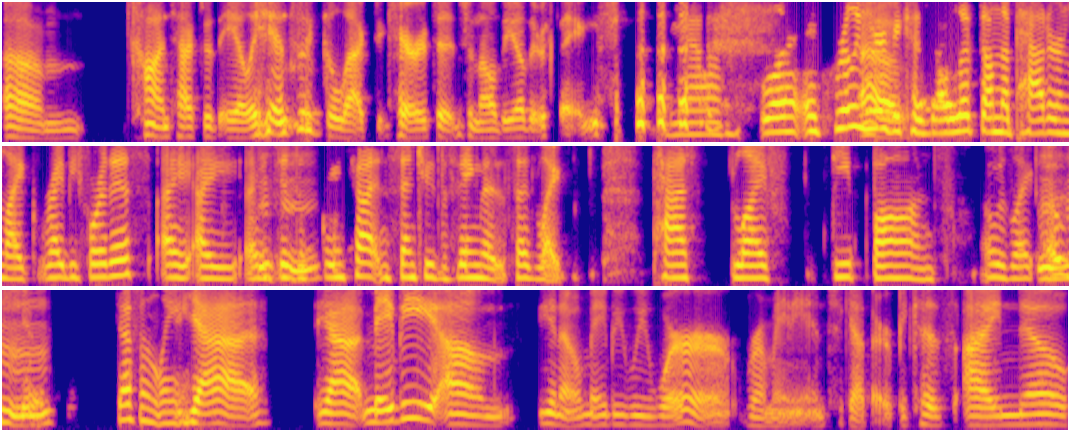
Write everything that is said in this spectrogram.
um, contact with aliens and galactic heritage and all the other things. yeah. Well, it's really weird um, because I looked on the pattern like right before this. I I, I mm-hmm. did the mm-hmm. screenshot and sent you the thing that said like past life deep bonds. I was like, oh mm-hmm. shit. Definitely. Yeah. Yeah. Maybe um you know, maybe we were Romanian together because I know,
